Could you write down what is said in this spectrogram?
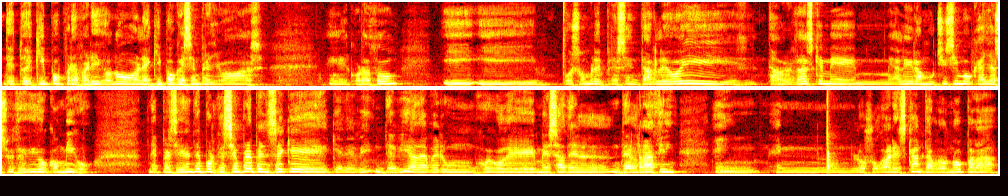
de tu equipo preferido, ¿no? el equipo que siempre llevabas en el corazón. Y, pues hombre, presentarle hoy, la verdad es que me, me, alegra muchísimo que haya sucedido conmigo de presidente, porque siempre pensé que, que debía de haber un juego de mesa del, del Racing en, en, los hogares cántabros, ¿no? Para,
